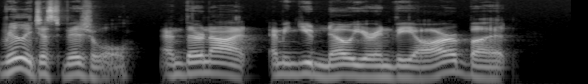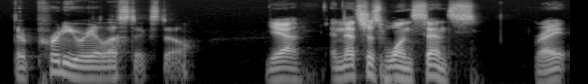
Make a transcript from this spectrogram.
really just visual, and they're not. I mean, you know, you're in VR, but they're pretty realistic still. Yeah, and that's just one sense, right?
